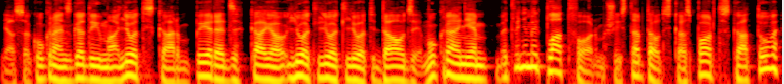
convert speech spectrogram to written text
Jāsaka, Ukraiņas gadījumā ļoti skarba pieredze, kā jau ļoti, ļoti, ļoti daudziem ukrāņiem, bet viņam ir platforma, šī starptautiskā sporta skatuve.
